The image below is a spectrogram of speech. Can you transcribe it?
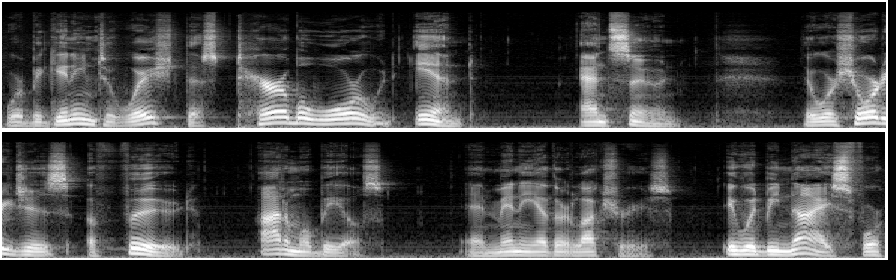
were beginning to wish this terrible war would end, and soon. There were shortages of food, automobiles, and many other luxuries. It would be nice for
